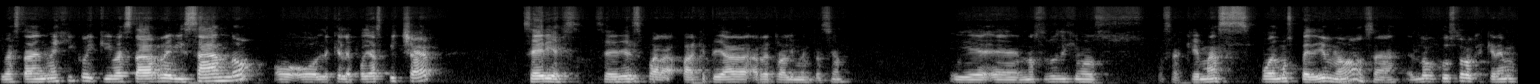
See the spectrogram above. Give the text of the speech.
Iba a estar en México y que iba a estar revisando o, o que le podías pichar series, series para, para que te diera retroalimentación. Y eh, eh, nosotros dijimos, o sea, ¿qué más podemos pedir, no? O sea, es lo, justo lo que queremos.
